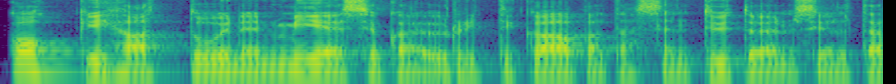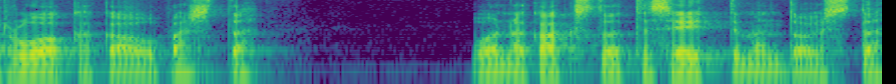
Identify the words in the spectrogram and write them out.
kokkihattuinen mies, joka yritti kaapata sen tytön sieltä ruokakaupasta vuonna 2017,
